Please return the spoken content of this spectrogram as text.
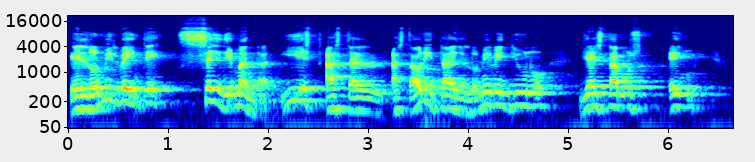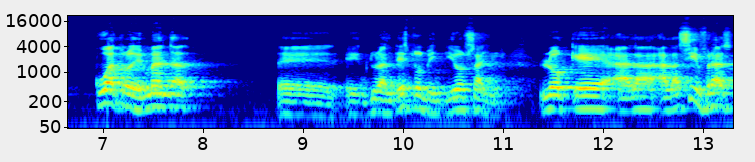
el 2020, seis demandas y hasta, hasta ahorita, en el 2021, ya estamos en cuatro demandas eh, durante estos 22 años. Lo que a, a las cifras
